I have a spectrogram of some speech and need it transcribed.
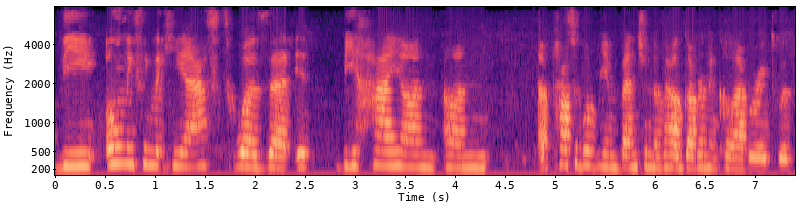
The only thing that he asked was that it be high on on a possible reinvention of how government collaborates with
